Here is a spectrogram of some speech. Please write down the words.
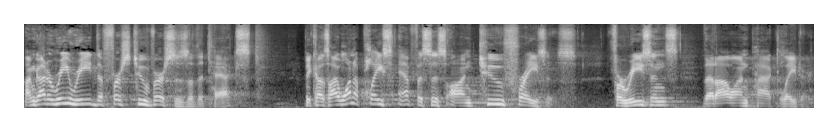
I'm going to reread the first two verses of the text because I want to place emphasis on two phrases for reasons that I'll unpack later.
